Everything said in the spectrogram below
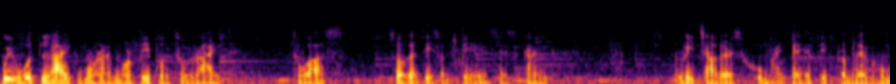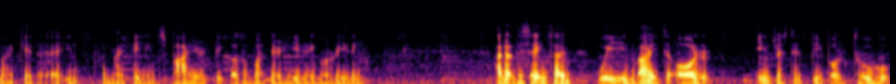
We would like more and more people to write to us so that these experiences can reach others who might benefit from them, who might get, uh, in, who might feel inspired because of what they're hearing or reading. And at the same time, we invite all interested people to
